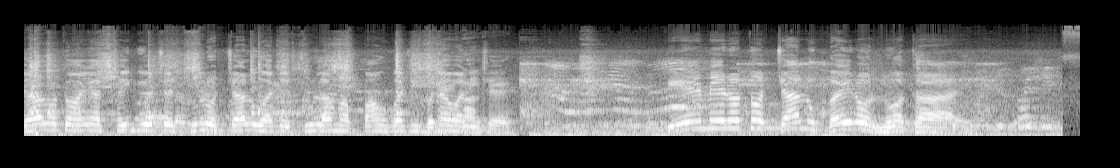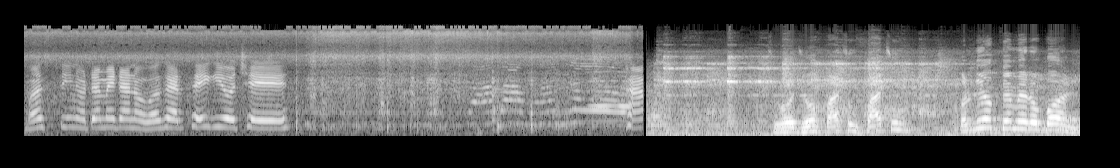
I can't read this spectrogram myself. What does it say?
ચાલો તો અહીંયા થઈ ગયો છે ચૂલો. ચાલુ આજે ચૂલામાં પાઉંભાજી બનાવવાની છે. કેમેરો તો ચાલુ કર્યો ન થાય. મસ્તીનો ટમેટાનો વઘાર થઈ ગયો છે. જો જો પાછું પાછું. કરી દો કેમેરો બંધ.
